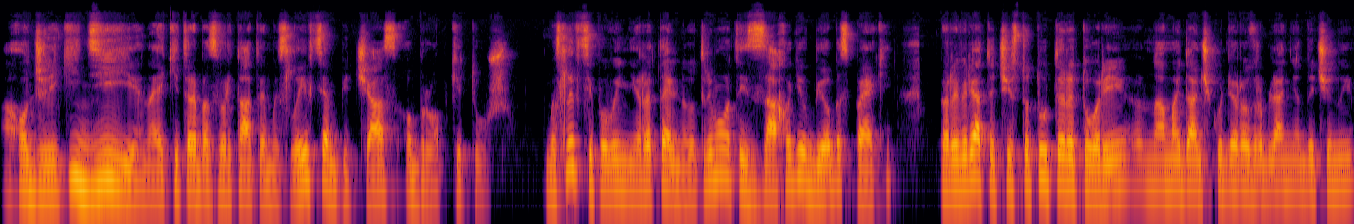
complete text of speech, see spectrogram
А отже, які дії, на які треба звертати мисливцям під час обробки туш? Мисливці повинні ретельно дотримуватись заходів біобезпеки, перевіряти чистоту території на майданчику для розробляння дичини,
